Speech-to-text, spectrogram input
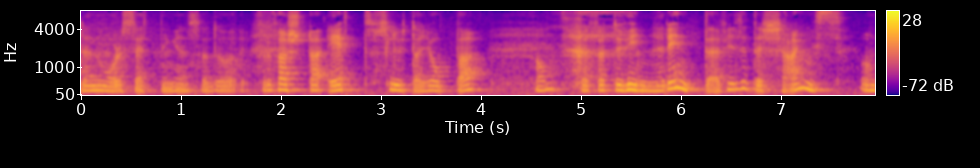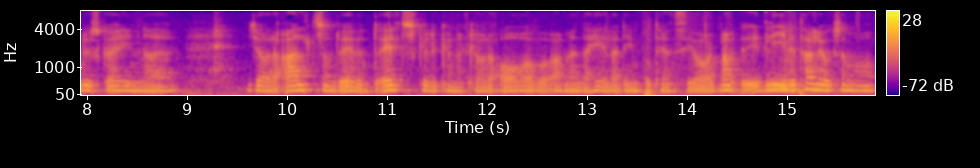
den målsättningen så då, för det första, ett, sluta jobba. Ja. Därför att du hinner inte. Det finns inte chans om du ska hinna göra allt som du eventuellt skulle kunna klara av och använda hela din potential. Man- Livet handlar ju också om att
